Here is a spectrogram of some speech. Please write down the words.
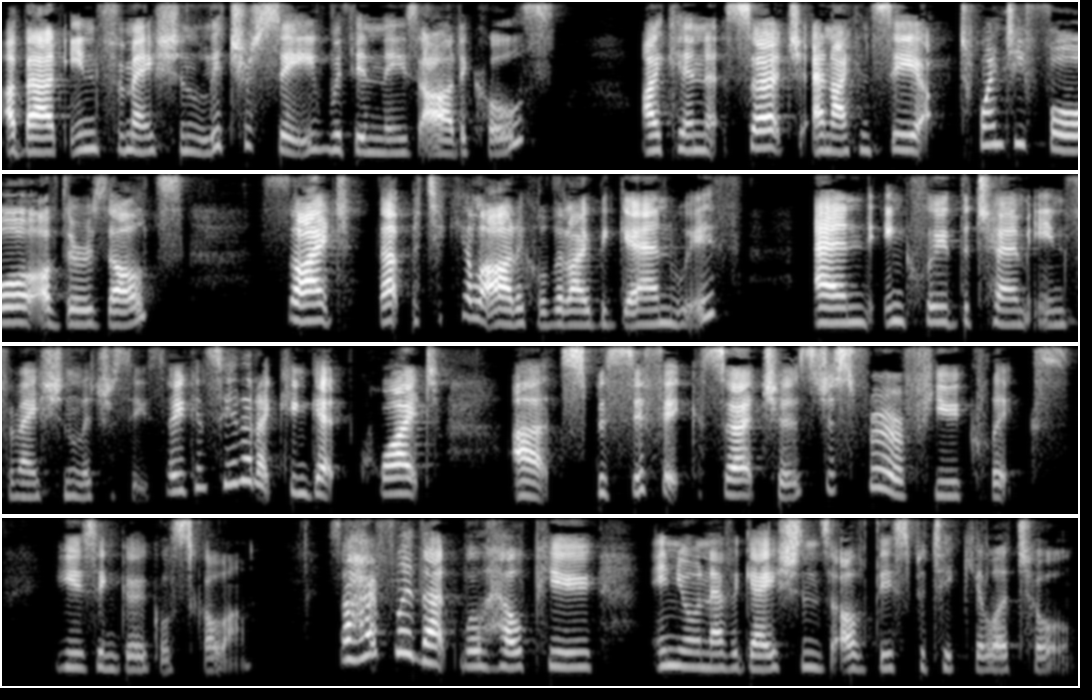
about information literacy within these articles, I can search and I can see 24 of the results cite that particular article that I began with and include the term information literacy. So you can see that I can get quite uh, specific searches just for a few clicks using Google Scholar. So hopefully that will help you in your navigations of this particular tool.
